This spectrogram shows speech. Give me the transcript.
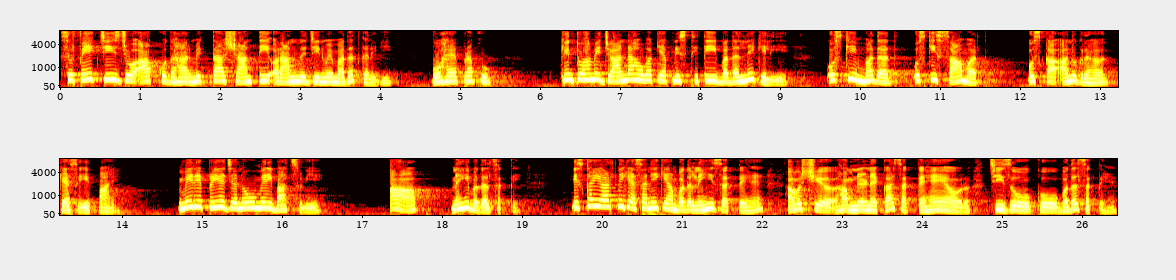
सिर्फ़ एक चीज़ जो आपको धार्मिकता, शांति और आनंद जीने में मदद करेगी, वो है प्रभु। किंतु हमें जानना होगा कि अपनी स्थिति बदलने के लिए उसकी मदद, उसकी सामर्थ, उसका अनुग्रह कैसे पाए? मेरे प्रियजनों, मेरी बात सुनिए। आप नहीं बदल सकते। इसका यह अर्थ नहीं कि ऐसा नहीं कि हम बदल नहीं सकते हैं। अवश्य हम निर्णय कर सकते हैं और चीज़ों को बदल सकते हैं।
